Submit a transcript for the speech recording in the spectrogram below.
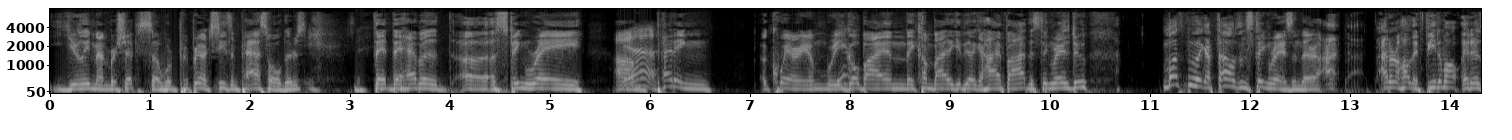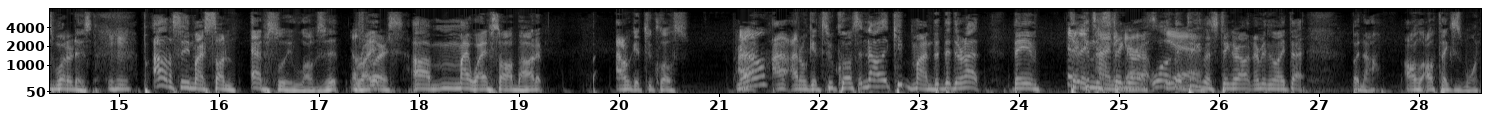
yearly membership, so we're pretty much season pass holders. they they have a a, a stingray um, Yeah. petting aquarium where you Yeah. go by and they come by, they give you like a high five. The stingrays do. must be like a thousand stingrays in there. I I don't know how they feed them all. It is what it is. But honestly, my son absolutely loves it. Mm-hmm. Of right? course. Um, my wife saw about it. I don't get too close. No? I, I, don't get too close. And now keep in mind that they're not. They've They're taken the the, stinger guys. out. Well, Yeah. they've taken the stinger out and everything like that. But no, all all it takes is one.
